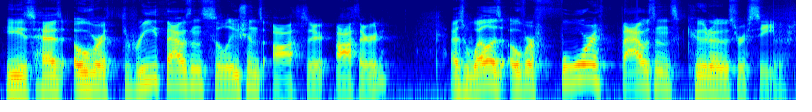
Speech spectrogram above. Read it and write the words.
He has over 3,000 solutions author, authored, as well as over 4,000 kudos received.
